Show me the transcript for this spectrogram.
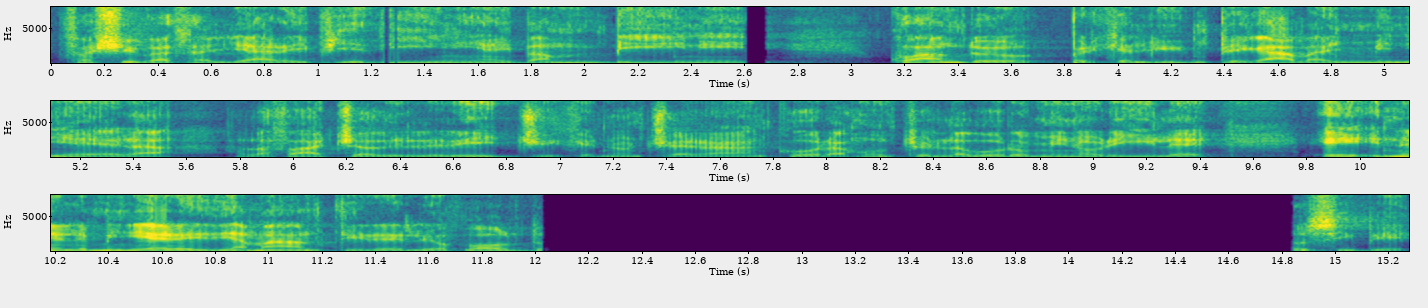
faceva tagliare i piedini ai bambini quando, perché li impiegava in miniera alla faccia delle leggi che non c'erano ancora contro il lavoro minorile e nelle miniere di diamanti Re Leopoldo si,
